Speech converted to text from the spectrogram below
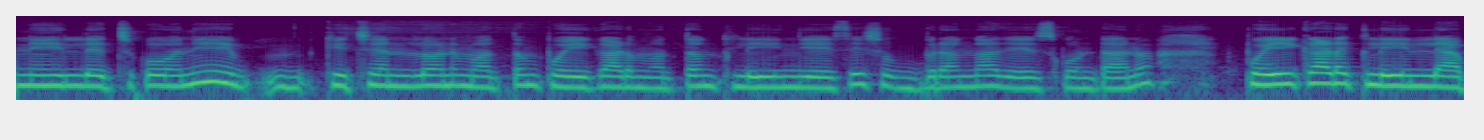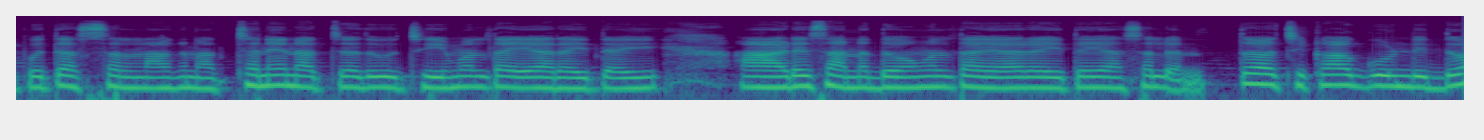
నీళ్ళు తెచ్చుకొని కిచెన్లోని మొత్తం పొయ్యి కాడ మొత్తం క్లీన్ చేసి శుభ్రంగా చేసుకుంటాను. పొయ్యి కాడ క్లీన్ లేకపోతే అస్సలు నాకు నచ్చనే నచ్చదు. చీమలు తయారవుతాయి ఆడే సన్న దోమలు తయారవుతాయి అసలు ఎంత చికాకు ఉండిద్దో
